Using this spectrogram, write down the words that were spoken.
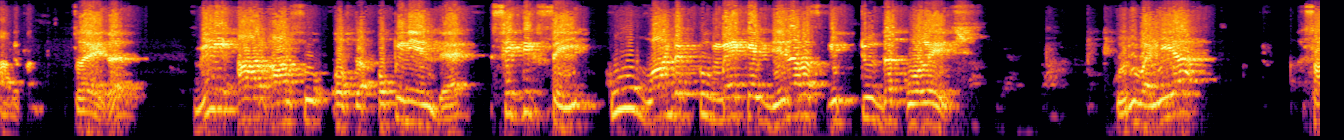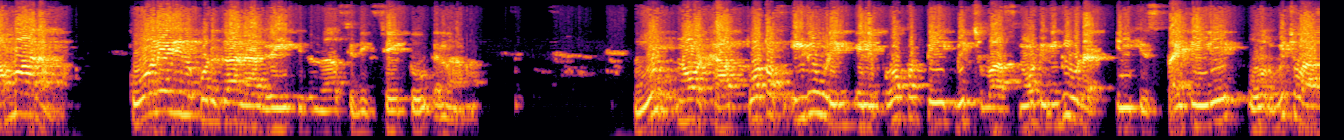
ഭാഗത്താണ്. അതായത് we are also of the opinion Siddique said who wanted to make a generous gift to the college ഒരു വലിയ സമ്മാനം കോളേജിന് കൊടുക്കാൻ ആഗ്രഹിച്ചിരുന്ന സിദ്ദിഖ് ചെയ്തു എന്നാണ്. Would not have thought of including any property which was not included in his title deed or which was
